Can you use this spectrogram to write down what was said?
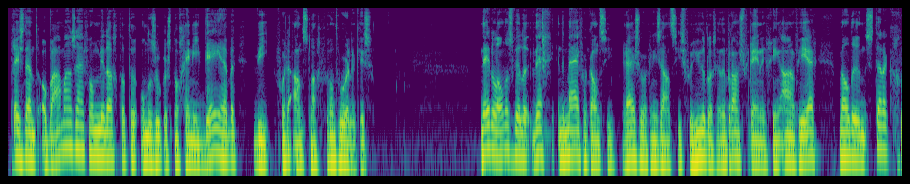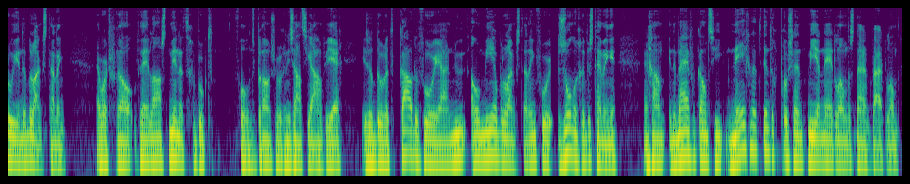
President Obama zei vanmiddag dat de onderzoekers nog geen idee hebben wie voor de aanslag verantwoordelijk is. Nederlanders willen weg in de meivakantie. Reisorganisaties, verhuurders en de branchevereniging ANVR melden een sterk groeiende belangstelling. Er wordt vooral veel last minute geboekt. Volgens brancheorganisatie ANVR is er door het koude voorjaar nu al meer belangstelling voor zonnige bestemmingen. Er gaan in de meivakantie 29% meer Nederlanders naar het buitenland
